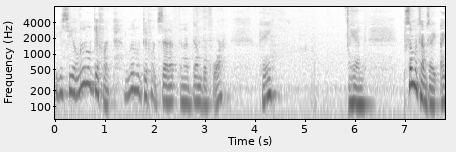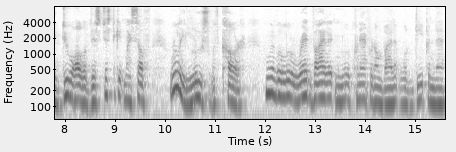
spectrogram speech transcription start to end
You can see a little different, a little different setup than I've done before. Okay. And sometimes I, I do all of this just to get myself really loose with color. I'm going to go a little red violet and a little quinacridone violet will deepen that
